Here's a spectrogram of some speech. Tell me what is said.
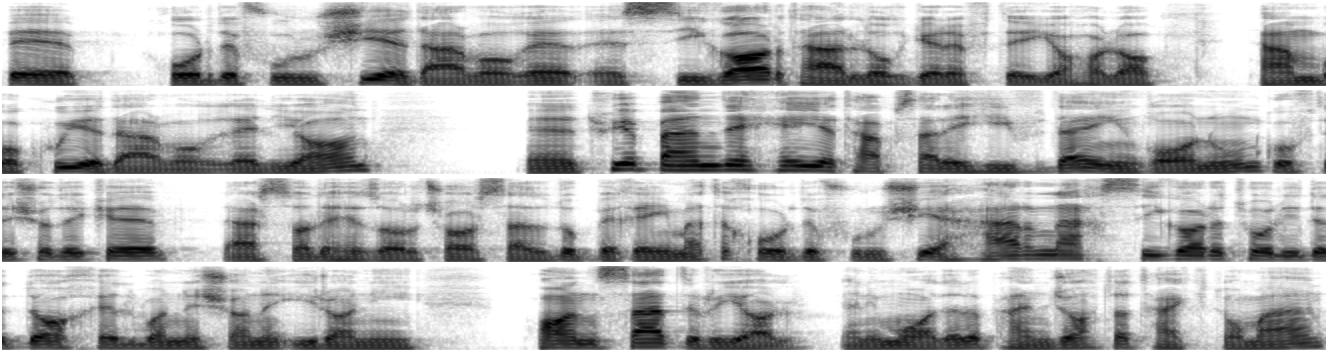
به خورده فروشی در واقع سیگار تعلق گرفته یا حالا تنباکوی در واقع قلیان توی بند هی تبصره 17 این قانون گفته شده که در سال 1402 به قیمت خورده فروشی هر نخ سیگار تولید داخل با نشان ایرانی 500 ریال یعنی معادل 50 تا تک تومن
